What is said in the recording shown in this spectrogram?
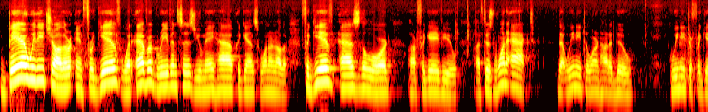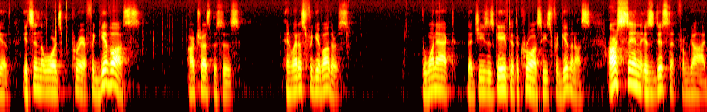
bear with each other and forgive whatever grievances you may have against one another. Forgive as the Lord uh, forgave you. Uh, if there's one act that we need to learn how to do, we need to forgive. It's in the Lord's Prayer. Forgive us our trespasses and let us forgive others. The one act that Jesus gave to the cross, He's forgiven us. Our sin is distant from God.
